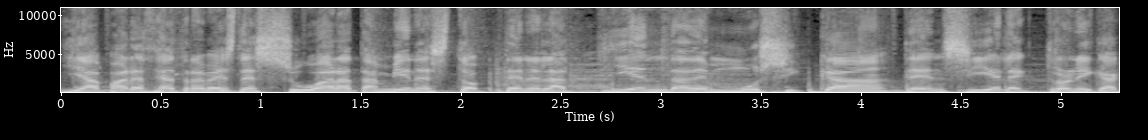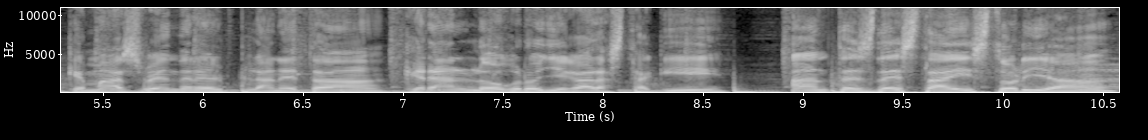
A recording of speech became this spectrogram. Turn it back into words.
y aparece a través de Suara. También es top 10 en la tienda de música, dance y electrónica que más vende en el planeta. Gran logro llegar hasta aquí. Antes de esta historia,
